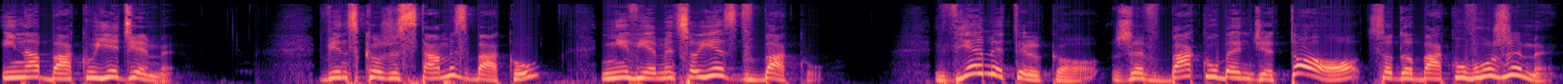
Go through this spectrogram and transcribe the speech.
I na baku jedziemy. Więc korzystamy z baku, nie wiemy, co jest w baku. Wiemy tylko, że w baku będzie to, co do baku włożymy.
